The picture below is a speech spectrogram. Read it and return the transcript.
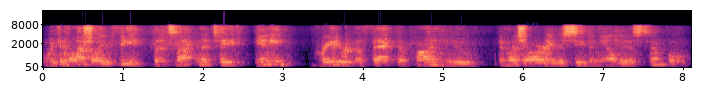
We can wash all your feet, but it's not going to take any greater effect upon you than what you already received in the LDS temple.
